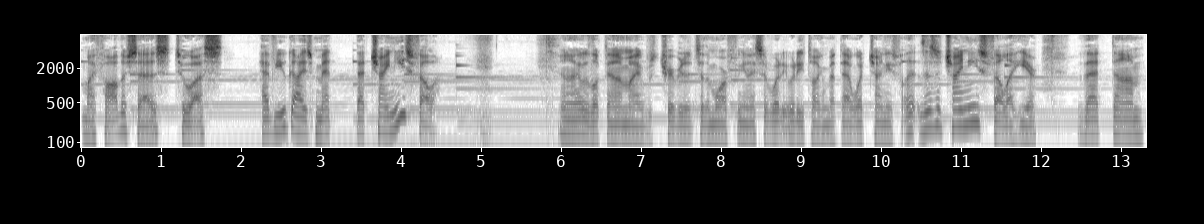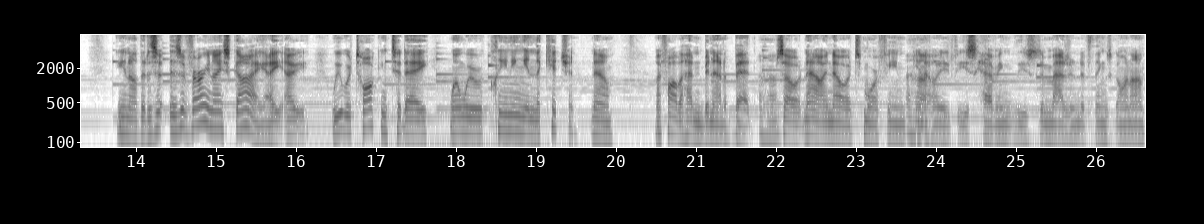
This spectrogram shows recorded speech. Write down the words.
my father says to us, "Have you guys met that Chinese fella?" And I looked at him. I was attributed to the morphine. I said, "What? What are you talking about? That what Chinese fella? There's a Chinese fella here that um, you know that is a, is a very nice guy. I, I we were talking today when we were cleaning in the kitchen. Now, my father hadn't been out of bed, so now I know it's morphine. You know, he, he's having these imaginative things going on.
